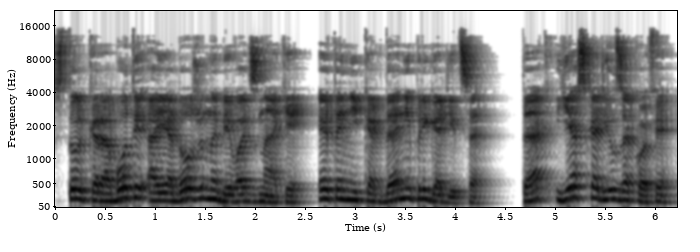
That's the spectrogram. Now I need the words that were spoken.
Столько работы, а я должен набивать знаки. Это никогда не пригодится. Так, я сходил за кофе.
